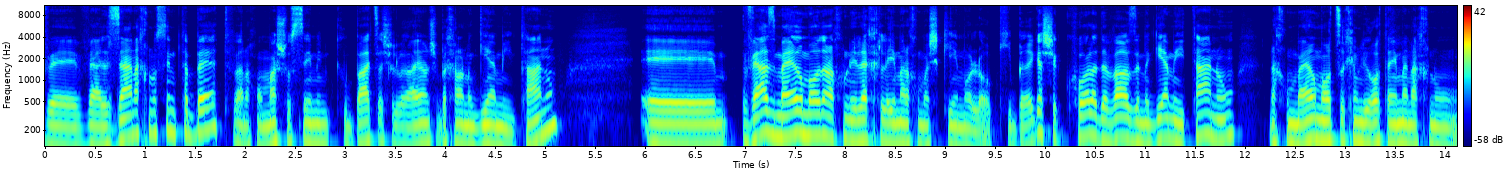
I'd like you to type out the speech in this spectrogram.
ו- ועל זה אנחנו עושים את הבט ואנחנו ממש עושים אינקובציה של רעיון שבכלל מגיע מאיתנו. אה, ואז מהר מאוד אנחנו נלך לאם אנחנו משקיעים או לא כי ברגע שכל הדבר הזה מגיע מאיתנו אנחנו מהר מאוד צריכים לראות האם אנחנו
